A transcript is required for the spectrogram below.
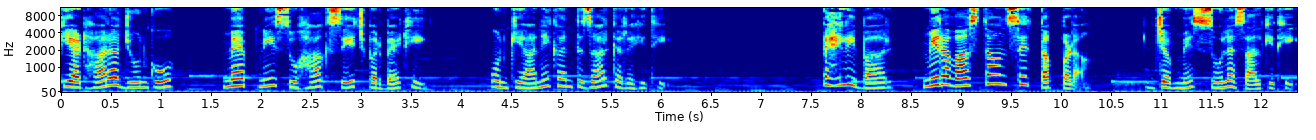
कि 18 जून को मैं अपनी सुहाग सेज पर बैठी, उनके आने का इंतज़ार कर रही थी। पहली बार मेरा वास्ता उनसे तब पड़ा, जब मैं 16 साल की थी।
